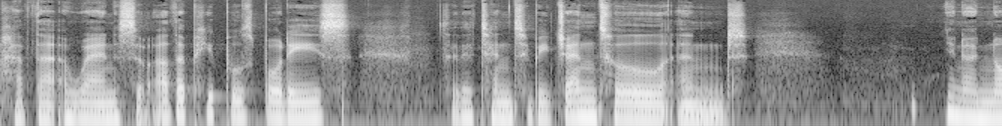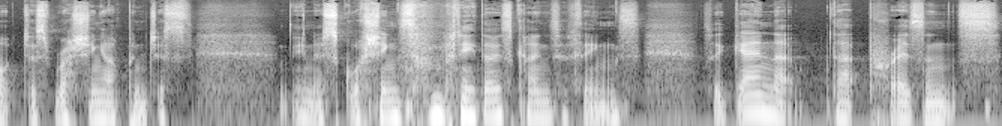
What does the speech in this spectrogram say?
have that awareness of other people's bodies. So they tend to be gentle and, you know, not just rushing up and just, you know, squashing somebody, those kinds of things. So again, that, that presence,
